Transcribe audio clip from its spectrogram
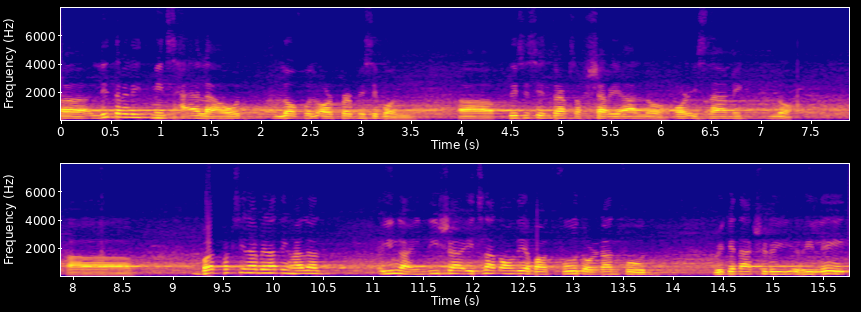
uh, literally it means allowed, lawful or permissible. Uh, this is in terms of Sharia law or Islamic law. Uh, but pag sinabi nating halal, yun nga, hindi siya, it's not only about food or non-food. We can actually relate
